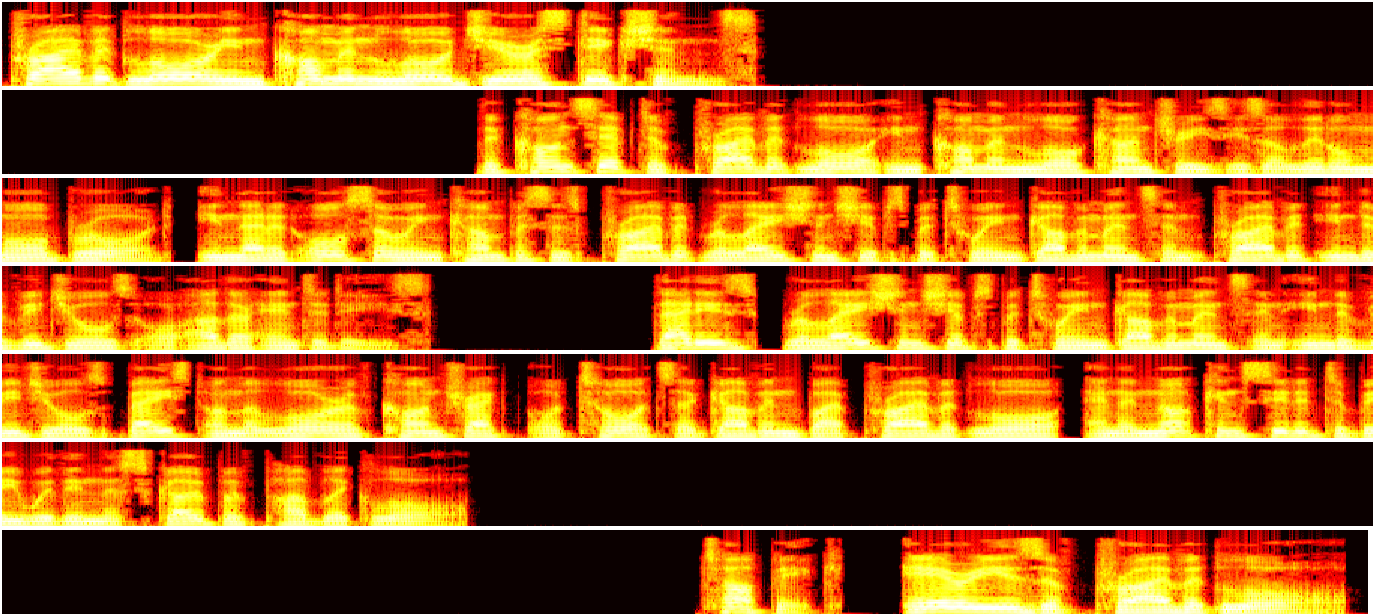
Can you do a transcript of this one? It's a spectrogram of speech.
Private law in common law jurisdictions The concept of private law in common law countries is a little more broad, in that it also encompasses private relationships between governments and private individuals or other entities. That is, relationships between governments and individuals based on the law of contract or torts are governed by private law, and are not considered to be within the scope of public law. Areas of private law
